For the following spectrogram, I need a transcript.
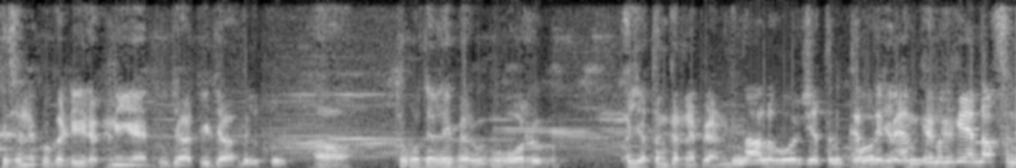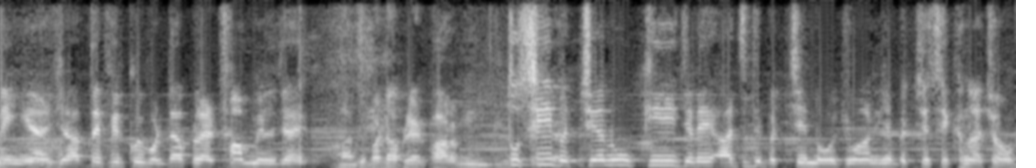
ਕਿਸੇ ਨੇ ਕੋਈ ਗੱਡੀ ਰੱਖਣੀ ਹੈ ਦੂਜਾ ਤੀਜਾ। ਬਿਲਕੁਲ। ਹਾਂ ਤੇ ਉਹਦੇ ਲਈ ਫਿਰ ਹੋਰ ਯਤਨ ਕਰਨੇ ਪੈਣਗੇ। ਨਾਲ ਹੋਰ ਯਤਨ ਕਰਨੇ ਪੈਣਗੇ। ਮਤਲਬ ਕਿ ਇਨਫ ਨਹੀਂ ਹੈ। ਜਾਂ ਤੇ ਫਿਰ ਕੋਈ ਵੱਡਾ ਪਲੇਟਫਾਰਮ ਮਿਲ ਜਾਏ। ਹਾਂਜੀ ਵੱਡਾ ਪਲੇਟਫਾਰਮ ਤੁਸੀਂ ਬੱਚਿਆਂ ਨੂੰ ਕੀ ਜਿਹੜੇ ਅੱਜ ਦੇ ਬੱਚੇ ਨੌਜਵਾਨ ਜਾਂ ਬੱਚੇ ਸਿੱਖਣਾ ਚਾਹਣ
